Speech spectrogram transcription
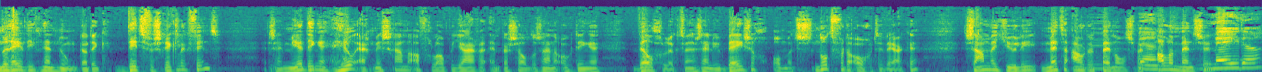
de reden die ik net noem. Dat ik dit verschrikkelijk vind. Er zijn meer dingen heel erg misgaan de afgelopen jaren. En per saldo zijn er ook dingen wel gelukt. We zijn nu bezig om het snot voor de ogen te werken. Samen met jullie, met de ouderpanels, met alle mensen. Mede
